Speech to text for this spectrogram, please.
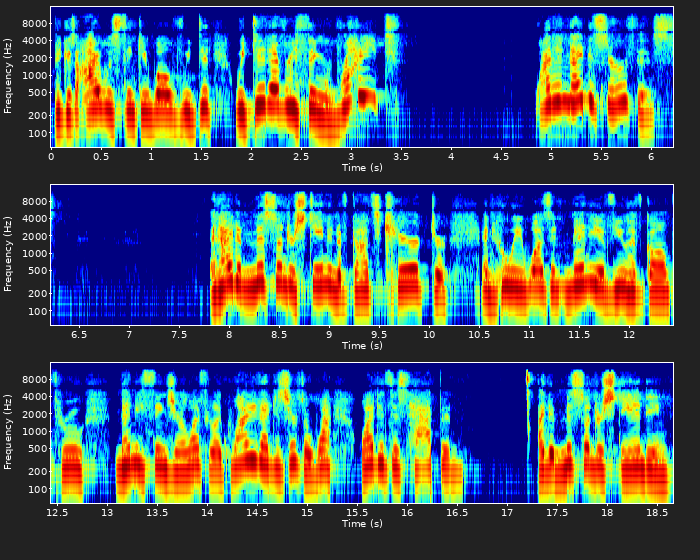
because I was thinking, well, if we did, we did everything right. Why didn't I deserve this? And I had a misunderstanding of God's character and who He was. And many of you have gone through many things in your life. You're like, why did I deserve this? Why, why did this happen? I had a misunderstanding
